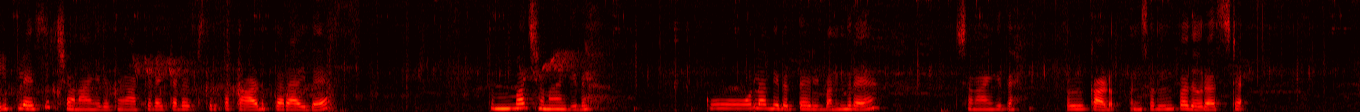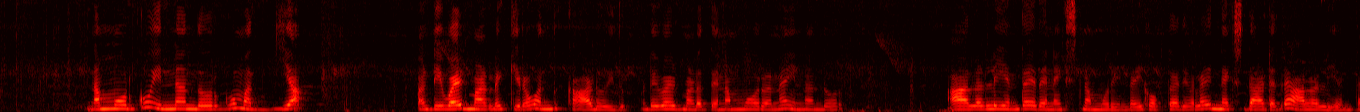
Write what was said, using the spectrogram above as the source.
ಈ ಪ್ಲೇಸು ಚೆನ್ನಾಗಿದೆ ಫ್ರೆಂಡ್ ಆ ಕಡೆ ಕಡೆ ಸ್ವಲ್ಪ ಕಾಡು ಥರ ಇದೆ. ತುಂಬ ಚೆನ್ನಾಗಿದೆ. ಕೂಲಾಗಿರುತ್ತೆ ಇಲ್ಲಿ ಬಂದರೆ. ಚೆನ್ನಾಗಿದೆ. ಫುಲ್ ಕಾಡು. ಒಂದು ಸ್ವಲ್ಪ ದೂರ ಅಷ್ಟೇ. ನಮ್ಮೂರಿಗೂ ಇನ್ನೊಂದೂರಿಗೂ ಮಧ್ಯ ಡಿವೈಡ್ ಮಾಡಲಿಕ್ಕಿರೋ ಒಂದು ಕಾಡು ಇದು. ಡಿವೈಡ್ ಮಾಡುತ್ತೆ ನಮ್ಮೂರನ್ನ ಇನ್ನೊಂದೂರು. ಆಲಹಳ್ಳಿ ಅಂತ ಇದೆ ನೆಕ್ಸ್ಟ್ ನಮ್ಮೂರಿಂದ. ಈಗ ಹೋಗ್ತಾ ಇದೀವಲ್ಲ, ಇದು ನೆಕ್ಸ್ಟ್ ದಾಟಿದ್ರೆ ಆಲಹಳ್ಳಿ ಅಂತ.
